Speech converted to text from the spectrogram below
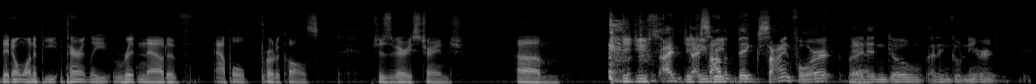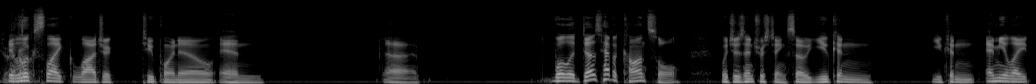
they don't want to be apparently written out of Apple protocols, which is very strange. Um, did you? I, did I you saw read- the big sign for it, but Yeah. I didn't go. I didn't go near it. It looks like Logic 2.0 and uh well it does have a console, which is interesting. So you can you can emulate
